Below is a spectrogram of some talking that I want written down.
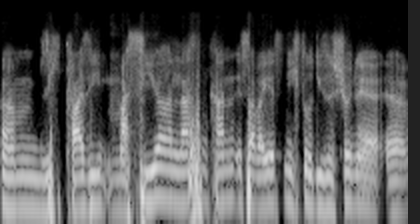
ähm, sich quasi massieren lassen kann. Ist aber jetzt nicht so diese schöne äh,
